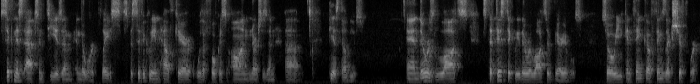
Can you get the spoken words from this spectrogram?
sickness absenteeism in the workplace, specifically in healthcare, with a focus on nurses and um, PSWs? And there was lots, statistically, there were lots of variables. So you can think of things like shift work.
